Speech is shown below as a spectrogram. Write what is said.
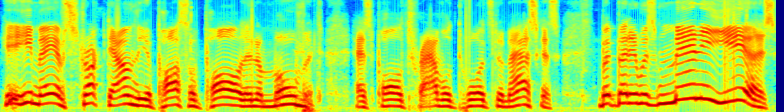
he, he may have struck down the Apostle Paul in a moment as Paul traveled towards Damascus, but, but it was many years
